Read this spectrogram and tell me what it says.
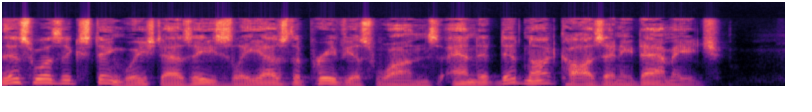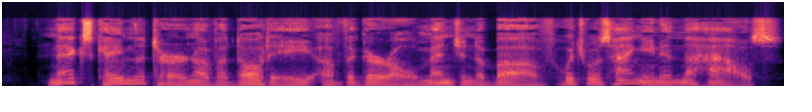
This was extinguished as easily as the previous ones and it did not cause any damage. Next came the turn of a dhoti of the girl mentioned above which was hanging in the house.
